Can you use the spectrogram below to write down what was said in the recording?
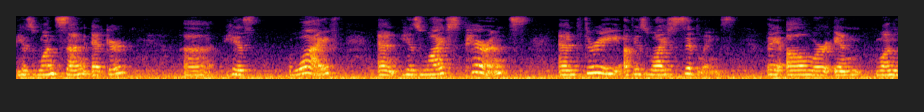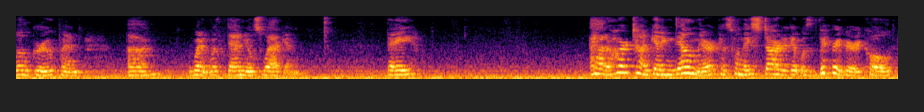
his one son Edgar, uh, his wife and his wife's parents and three of his wife's siblings. They all were in one little group and uh, went with Daniel's wagon. They had a hard time getting down there because when they started it was very, very cold.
